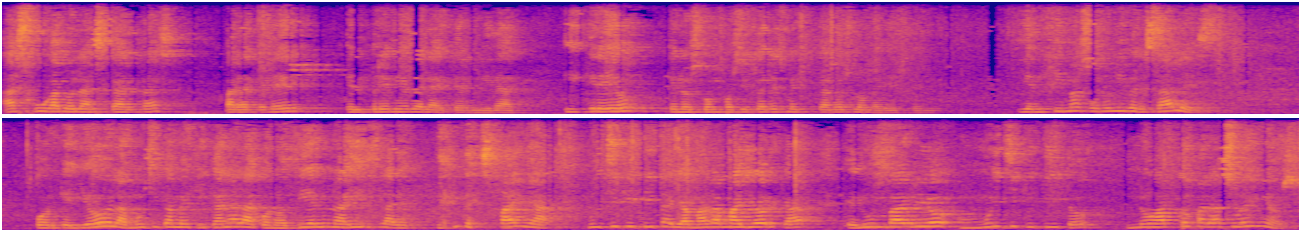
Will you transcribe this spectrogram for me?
has jugado las cartas para tener el premio de la eternidad y creo que los compositores mexicanos lo merecen. Y encima son universales, porque yo la música mexicana la conocí en una isla de, España muy chiquitita llamada Mallorca, en un barrio muy chiquitito, no apto para sueños,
